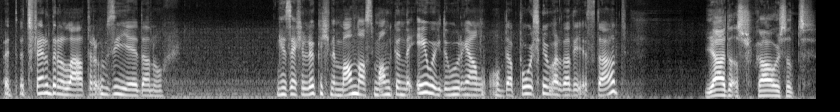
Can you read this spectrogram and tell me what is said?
het, het verdere later, hoe zie jij dat nog? Je zegt gelukkig een man, als man kun je eeuwig doorgaan op dat podium waar dat je staat. Ja, als vrouw is dat.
